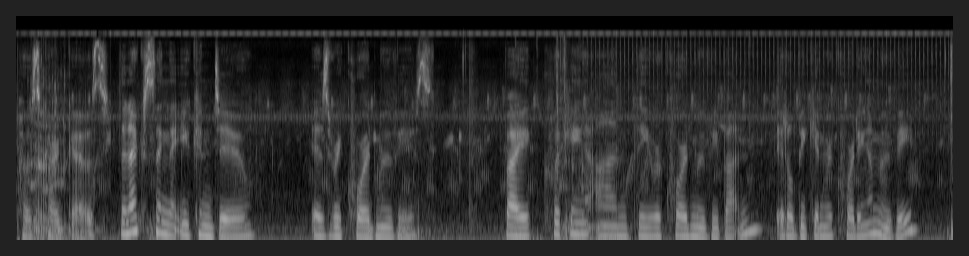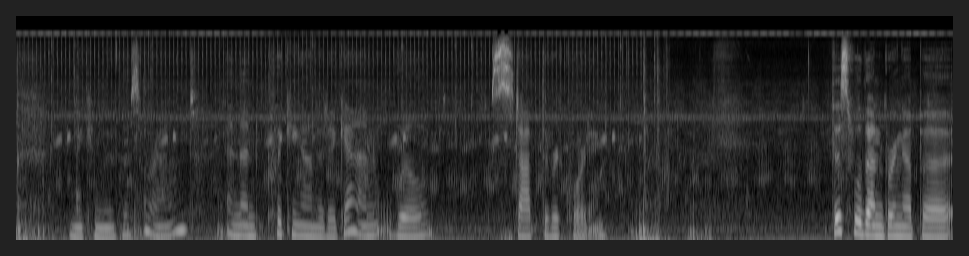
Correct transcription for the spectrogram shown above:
postcard goes. The next thing that you can do is record movies. By clicking on the record movie button, it'll begin recording a movie. And we can move this around, and then clicking on it again will stop the recording. This will then bring up a,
